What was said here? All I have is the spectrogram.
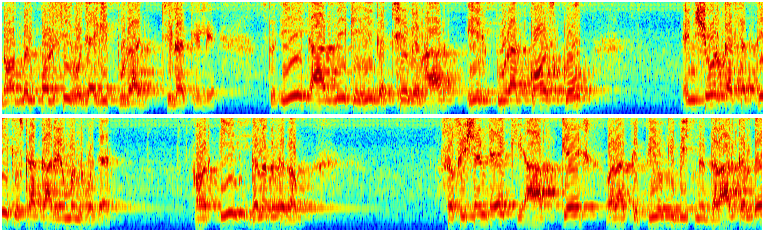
नॉर्मल पॉलिसी हो जाएगी पूरा जिला के लिए। तो एक आदमी के एक अच्छे व्यवहार, एक पूरा कॉज को इंश्योर कर सकती है कि उसका कार्यान्वयन हो जाए। और एक गलत कदम सफिशिएंट है कि आपके और आपके पीओ के बीच में दरार कर दे,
